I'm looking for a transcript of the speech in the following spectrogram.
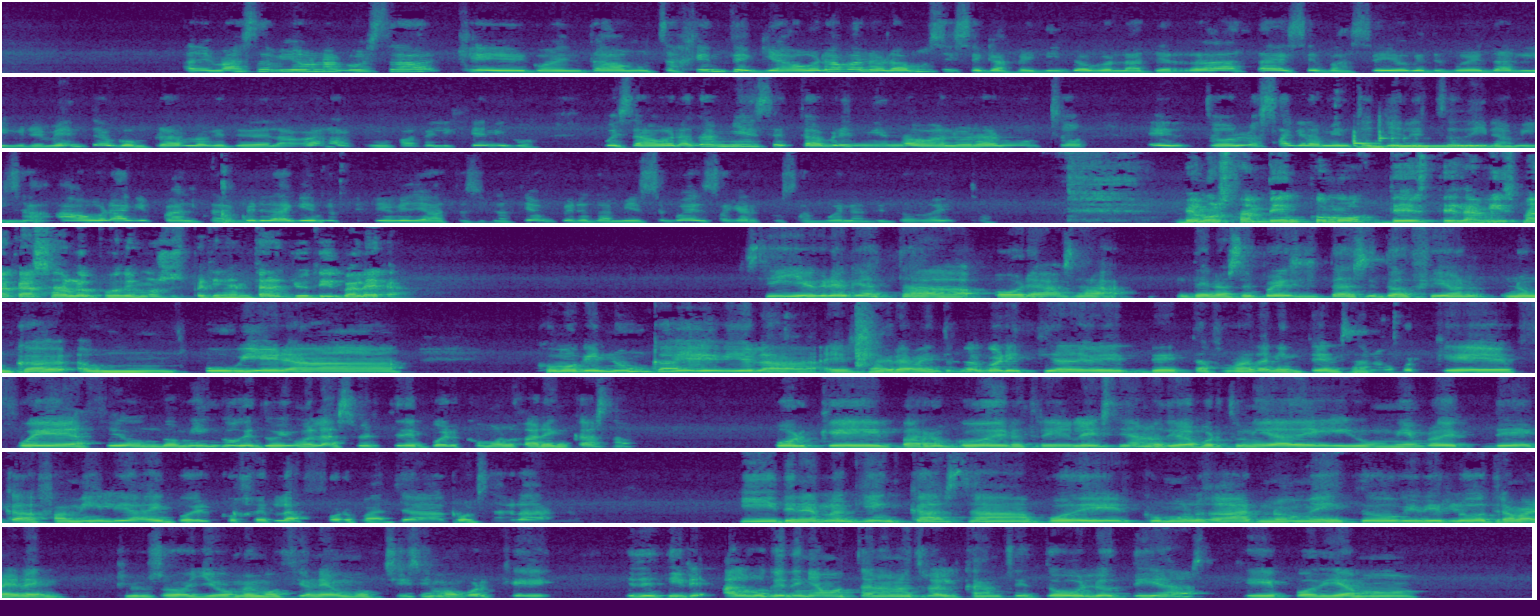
Además, había una cosa que comentaba mucha gente, que ahora valoramos ese cafetito con la terraza, ese paseo que te puedes dar libremente o comprar lo que te dé la gana, como papel higiénico. Pues ahora también se está aprendiendo a valorar mucho el, todos los sacramentos y el hecho de ir a misa. Ahora que falta, es verdad que hemos tenido que llegar a esta situación, pero también se pueden sacar cosas buenas de todo esto. Vemos también cómo desde la misma casa lo podemos experimentar. Judith Valera. Sí, yo creo que hasta ahora, o sea, de no ser por esta situación, nunca um, hubiera, como que nunca había vivido el sacramento de la Eucaristía de, esta forma tan intensa, ¿no? Porque fue hace un domingo que tuvimos la suerte de poder comulgar en casa, porque el párroco de nuestra iglesia nos dio la oportunidad de ir un miembro de, cada familia y poder coger las formas ya consagradas, ¿no? Y tenerlo aquí en casa, poder comulgar, ¿no? Me hizo vivirlo de otra manera. Incluso yo me emocioné muchísimo porque es decir, algo que teníamos tan a nuestro alcance todos los días que podíamos,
